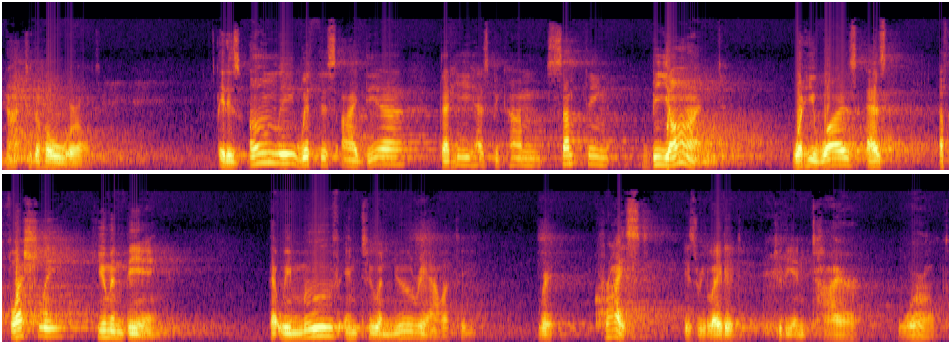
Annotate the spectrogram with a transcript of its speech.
Not to the whole world. It is only with this idea that he has become something beyond what he was as a fleshly human being that we move into a new reality where Christ is related to the entire world.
